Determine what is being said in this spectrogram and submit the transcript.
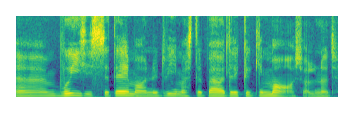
Ähm, või siis see teema on nüüd viimastel päevadel ikkagi maas olnud.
